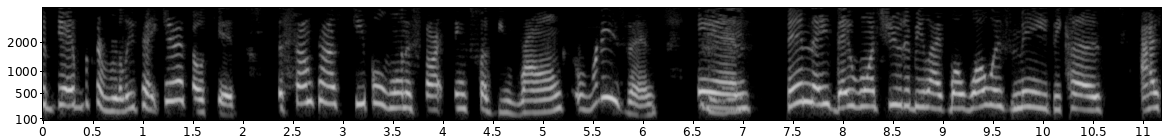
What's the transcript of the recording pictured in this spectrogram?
to be able to really take care of those kids. But sometimes people want to start things for the wrong reason. And mm-hmm then they, they want you to be like, well, woe is me because I,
